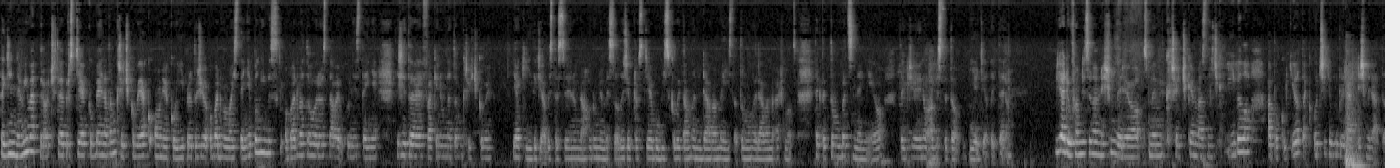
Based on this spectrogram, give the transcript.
Takže nevíme proč, to je prostě jakoby na tom křečkovi jako on jako jí, protože oba dva mají stejně plný misky, oba dva toho dostávají úplně stejně, takže to je fakt jenom na tom křečkovi. Jaký, takže abyste si jenom náhodou nemysleli, že prostě Bobískovi tamhle nedáváme jíst a tomu dáváme až moc. Tak tak to vůbec není, jo. Takže jenom abyste to věděli teda. Já doufám, že se vám dnešní video s mým křečkem mazlíčkem líbilo a pokud jo, tak určitě budu rád, když mi dáte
